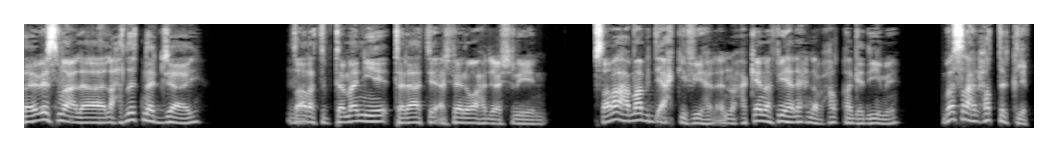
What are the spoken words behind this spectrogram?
طيب اسمع لحظتنا الجاي صارت ب 8 3 2021 بصراحة ما بدي أحكي فيها لأنه حكينا فيها نحن بحلقة قديمة. بس راح نحط الكليب.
